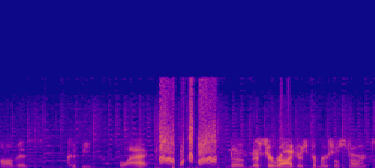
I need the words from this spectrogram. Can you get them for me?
Thomas could be black? The Mr. Rogers commercial starts.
